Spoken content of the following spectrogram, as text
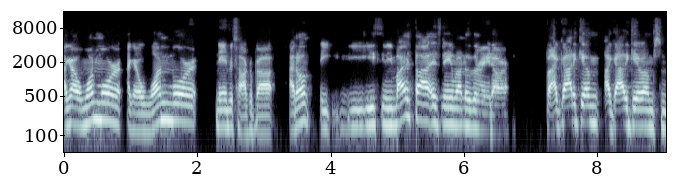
I got one more. I got one more name to talk about. I don't. You, you might have thought his name under the radar, but I gotta give him. I gotta give him some.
